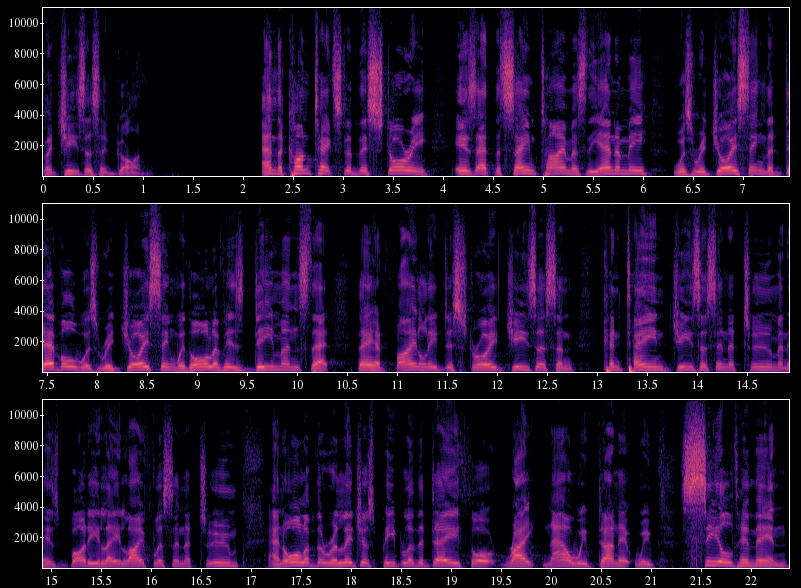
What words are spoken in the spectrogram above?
but Jesus had gone. And the context of this story is at the same time as the enemy was rejoicing, the devil was rejoicing with all of his demons that they had finally destroyed Jesus and contained Jesus in a tomb, and his body lay lifeless in a tomb. And all of the religious people of the day thought, right, now we've done it, we've sealed him in,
